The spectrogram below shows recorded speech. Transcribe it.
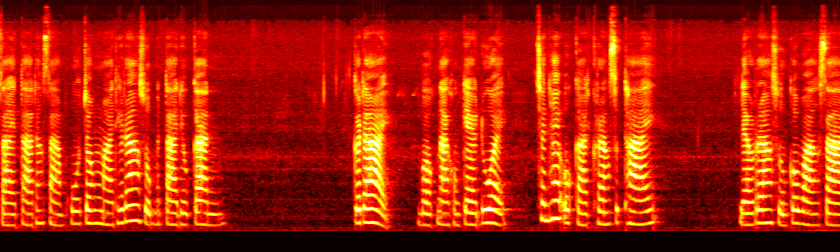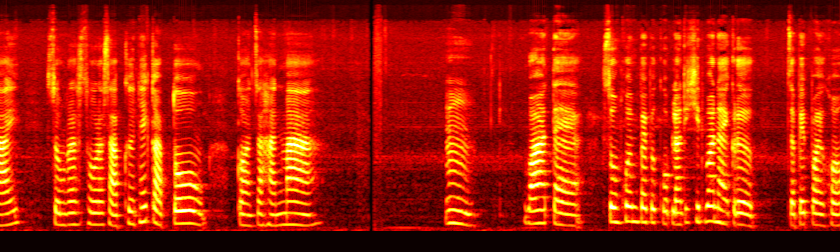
สายตาทั้งสามคู่จ้องมาที่ร่างสูงเป็นตาเดียวกัน ก็ได้ บอกนายของแกด้วย ฉันให้โอกาสครั้งสุดท้าย แล้วร่างสูงก็วางสาย ส่งโทรศัพท์คืนให้กับโต้ง ก่อนจะหันมา อืม ว่าแต่ส่งคนไปประกบหลังที่คิดว่านายเกริก จะไปปล่อยของ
